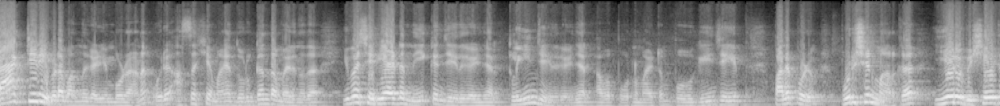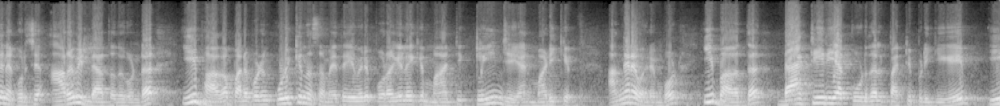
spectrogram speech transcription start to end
ബാക്ടീരിയ ഇവിടെ വന്നു കഴിയുമ്പോഴാണ് ഒരു അസഹ്യമായ ദുർഗന്ധം വരുന്നത്. ഇവ ശരിയായിട്ട് നീക്കം ചെയ്ത് കഴിഞ്ഞാൽ ക്ലീൻ ചെയ്ത് കഴിഞ്ഞാൽ അവ പൂർണമായിട്ടും പോവുകയും ചെയ്യും. പലപ്പോഴും പുരുഷന്മാർക്ക് ഈ ഒരു വിഷയത്തിനെക്കുറിച്ച് അറിവില്ലാത്തത് കൊണ്ട് ഈ ഭാഗം പലപ്പോഴും കുളിക്കുന്ന സമയത്ത് ഇവർ പുറകിലേക്ക് മാറ്റി ക്ലീൻ ചെയ്യാൻ മടിക്കും. അങ്ങനെ വരുമ്പോൾ ഈ ഭാഗത്ത് ബാക്ടീരിയ കൂടുതൽ പറ്റിപ്പിടിക്കുകയും ഈ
